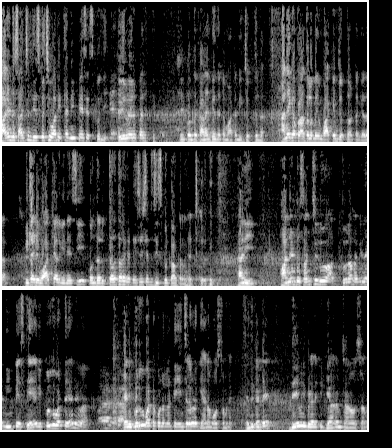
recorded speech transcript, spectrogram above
పన్నెండు సంచులు తీసుకొచ్చి వాటి ఇట్లా నింపేసేసుకుంది. ఇరవై రూపాయలు. నేను కొంతకాలం కిందట మాట మీకు చెప్తున్నా. అనేక ప్రాంతాల్లో మేము వాక్యం చెప్తూ ఉంటాం కదా? ఇట్లాంటి వాక్యాలు వినేసి కొందరు త్వర త్వరగా డెసిషన్స్ తీసుకుంటా ఉంటారు అన్నట్టు. కానీ పన్నెండు సంచులు ఆ దూరాల మీద నింపేస్తే అవి పురుగు పడతాయా లేవా? కానీ పురుగు పట్టకుండా అంటే ఏం చేయాలి కూడా జ్ఞానం అవసరం అనేది ఎందుకంటే దేవుని బిడలకి జ్ఞానం చాలా అవసరం.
